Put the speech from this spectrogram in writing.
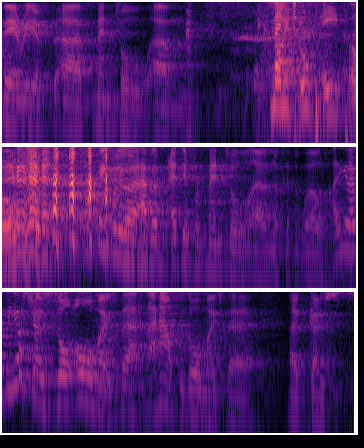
theory of uh, mental. Um, mental people? people who have a, a different mental uh, look at the world. Uh, you know, but your show's sort almost the, the house is almost a, a ghost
